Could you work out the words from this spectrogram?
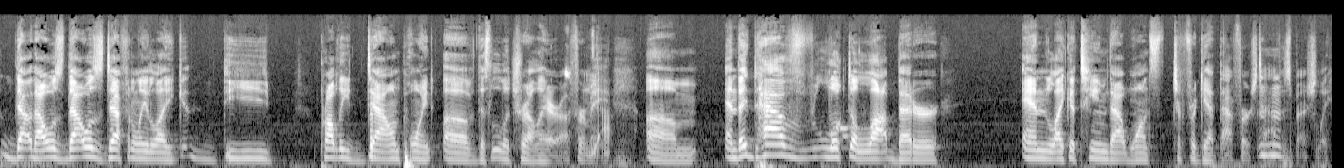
that that was that was definitely like the probably down point of this Littrell era for me. Yeah. Um, and they'd have looked a lot better, and like a team that wants to forget that 1st half, especially.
